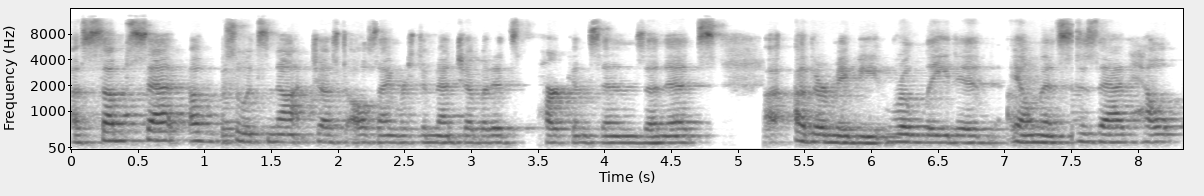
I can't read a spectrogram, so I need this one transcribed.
a subset of so it's not just alzheimer's dementia but it's parkinson's and it's uh, other maybe related ailments. Does that help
